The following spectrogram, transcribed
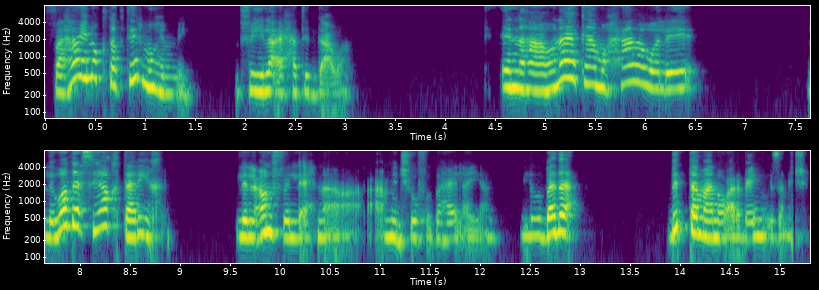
فهاي نقطة كتير مهمة في لائحة الدعوة إنها هناك محاولة لوضع سياق تاريخي للعنف اللي إحنا عم نشوفه بهاي الأيام اللي بدأ بال 48 وإذا مش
